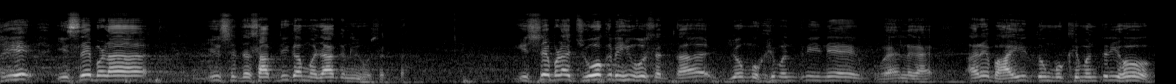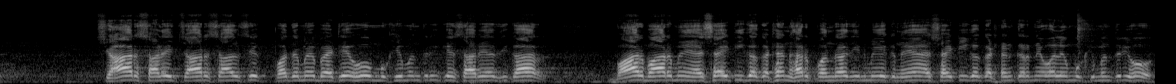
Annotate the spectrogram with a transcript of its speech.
ये इससे बड़ा इस दशाब्दी का मज़ाक नहीं हो सकता। इससे बड़ा जोक नहीं हो सकता जो मुख्यमंत्री ने बयान लगाया। अरे भाई, तुम मुख्यमंत्री हो। चार, साढ़े चार साल से पद में बैठे हो मुख्यमंत्री के सारे अधिकार। बार बार में एसआईटी का गठन, हर पंद्रह दिन में एक नया एसआईटी का गठन करने वाले मुख्यमंत्री हो।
